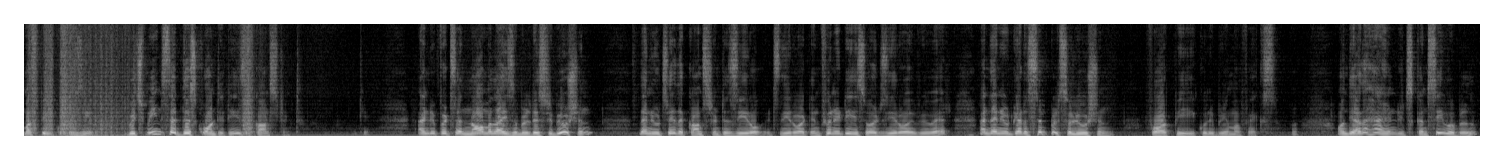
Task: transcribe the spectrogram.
must be equal to 0 which means that this quantity is a constant okay. and if it is a normalizable distribution then you would say the constant is 0 it is 0 at infinity so it is 0 everywhere and then you would get a simple solution for p equilibrium of x. On the other hand it is conceivable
